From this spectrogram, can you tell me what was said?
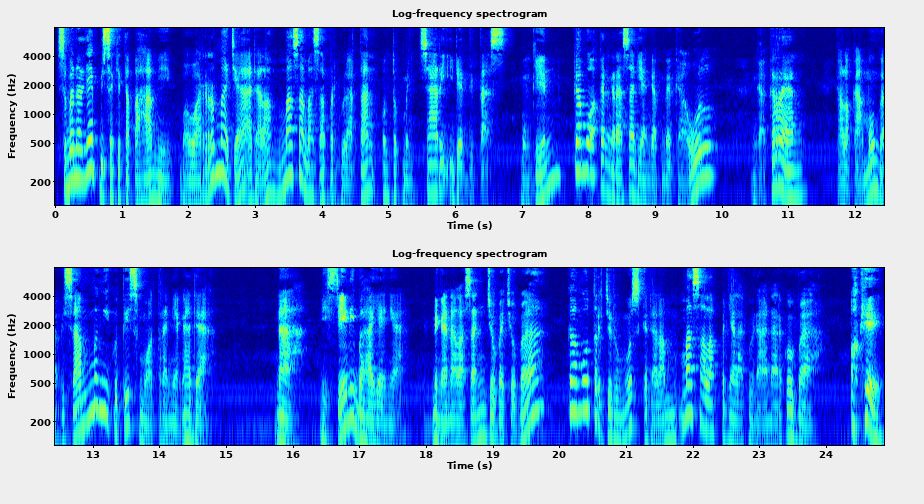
Sebenarnya bisa kita pahami bahwa remaja adalah masa-masa pergulatan untuk mencari identitas. Mungkin kamu akan ngerasa dianggap nggak gaul, nggak keren, kalau kamu nggak bisa mengikuti semua tren yang ada. Nah, di sini bahayanya. Dengan alasan coba-coba, kamu terjerumus ke dalam masalah penyalahgunaan narkoba. Oke,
